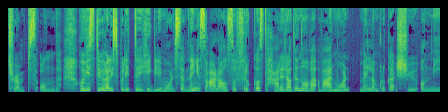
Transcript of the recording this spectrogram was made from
Trumps ånd. Og hvis du har lyst på litt hyggelig morgenstemning, så er det altså frokost her i Radio Nova hver morgen mellom klokka sju og ni.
